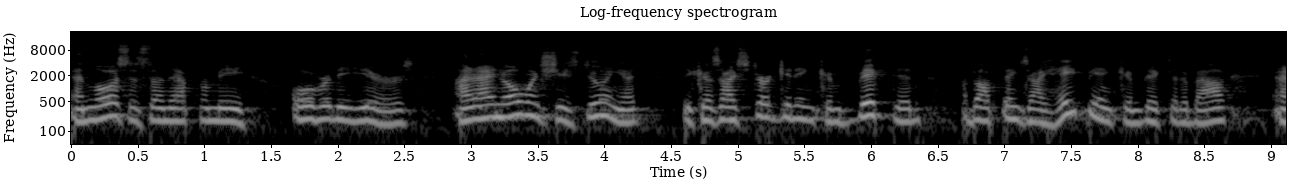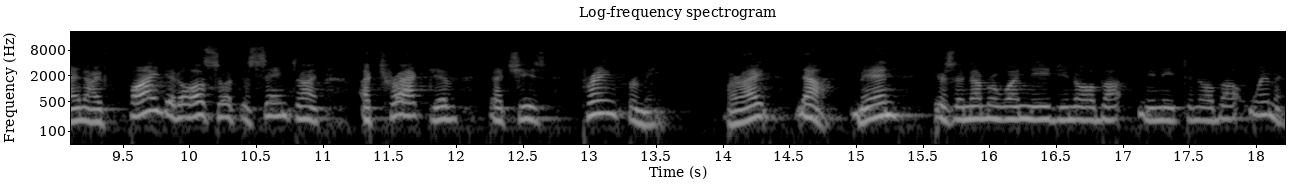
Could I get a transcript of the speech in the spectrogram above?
And Lois has done that for me over the years. And I know when she's doing it because I start getting convicted about things I hate being convicted about. And I find it also at the same time attractive that she's praying for me. All right? Now, men, here's the number one need you know about you need to know about women.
